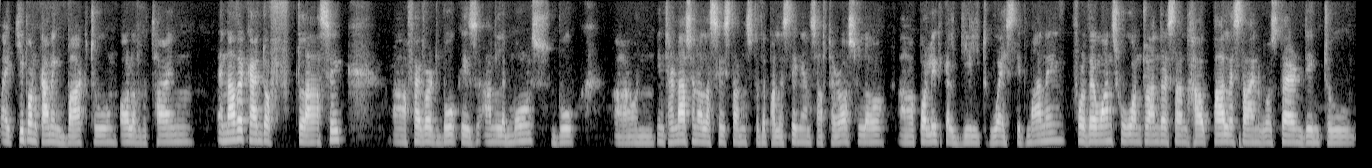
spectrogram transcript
I keep on coming back to all of the time. Another kind of classic uh, favorite book is Anne Le More's book uh, on international assistance to the Palestinians after Oslo uh, political guilt, wasted money. For the ones who want to understand how Palestine was turned into,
